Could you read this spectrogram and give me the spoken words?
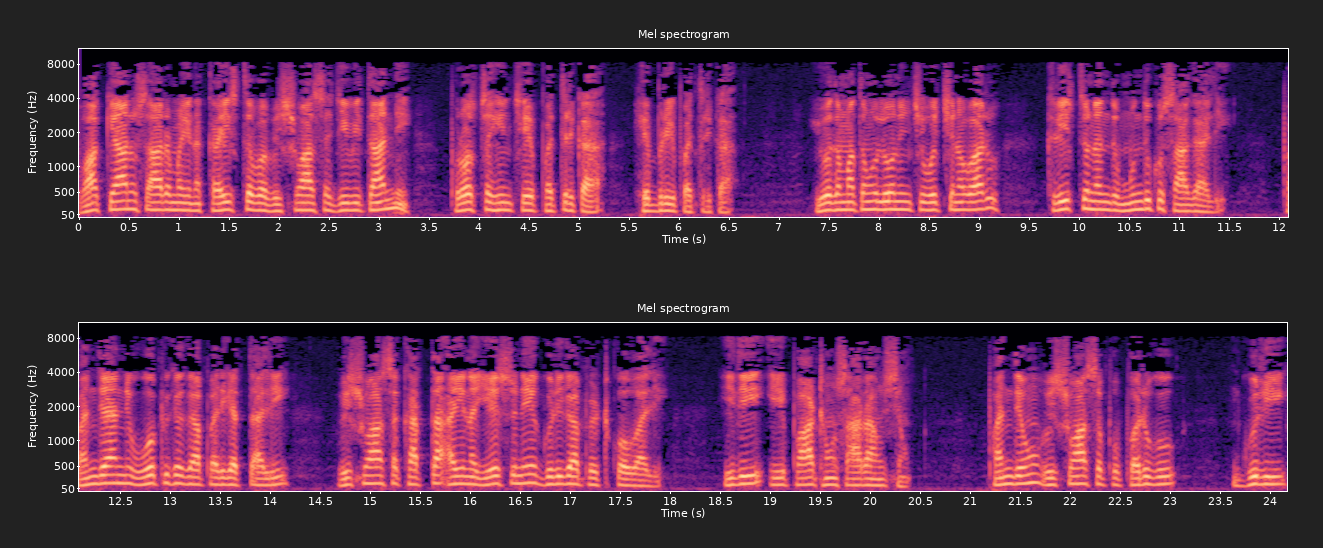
వాక్యానుసారమైన క్రైస్తవ విశ్వాస జీవితాన్ని ప్రోత్సహించే పత్రిక హెబ్రీ పత్రిక. యూదమతములో నుంచి వచ్చిన వారు క్రీస్తునందు ముందుకు సాగాలి. పంద్యాన్ని ఓపికగా పరిగెత్తాలి. విశ్వాసకర్త అయిన యేసునే గురిగా పెట్టుకోవాలి. ఇది ఈ పాఠం సారాంశం. పందెం విశ్వాసపు పరుగు గురి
